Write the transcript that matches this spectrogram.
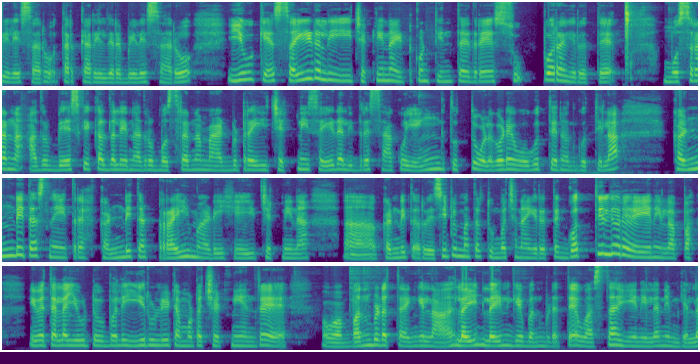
ಬೇಳೆ ಸಾರು, ತರಕಾರಿ ಇಲ್ದಿರೋ ಬೇಳೆ ಸಾರು ಇವಕ್ಕೆ ಸೈಡಲ್ಲಿ ಈ ಚಟ್ನಿನ ಇಟ್ಕೊಂಡು ತಿಂತಾ ಇದ್ರೆ ಸೂಪರಾಗಿರುತ್ತೆ. ಮೊಸರನ್ನ, ಅದು ಬೇಸಿಗೆ ಕಾಲದಲ್ಲಿ ಏನಾದರೂ ಮೊಸರನ್ನ ಮಾಡಿಬಿಟ್ರೆ ಈ ಚಟ್ನಿ ಸೈಡಲ್ಲಿ ಇದ್ದರೆ ಸಾಕು. ಹೆಂಗೆ ತುತ್ತು ಒಳಗಡೆ ಹೋಗುತ್ತೆ ಅನ್ನೋದು ಗೊತ್ತಿಲ್ಲ. ಖಂಡಿತ ಸ್ನೇಹಿತರೆ, ಖಂಡಿತ ಟ್ರೈ ಮಾಡಿ ಈ ಚಟ್ನಿನ ಖಂಡಿತ ರೆಸಿಪಿ ಮಾತ್ರ ತುಂಬ ಚೆನ್ನಾಗಿರುತ್ತೆ. ಗೊತ್ತಿಲ್ಲದ್ರೆ ಏನಿಲ್ಲಪ್ಪ. ಇವತ್ತೆಲ್ಲ ಯೂಟ್ಯೂಬಲ್ಲಿ ಈರುಳ್ಳಿ, ಟೊಮೊಟೊ ಚಟ್ನಿ ಅಂದರೆ ಬಂದ್ಬಿಡುತ್ತೆ ಹಂಗೆ ಲೈನ್, ಲೈನ್ಗೆ ಬಂದ್ಬಿಡುತ್ತೆ. ಹೊಸ್ದಾಗಿ ಏನಿಲ್ಲ ನಿಮಗೆಲ್ಲ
